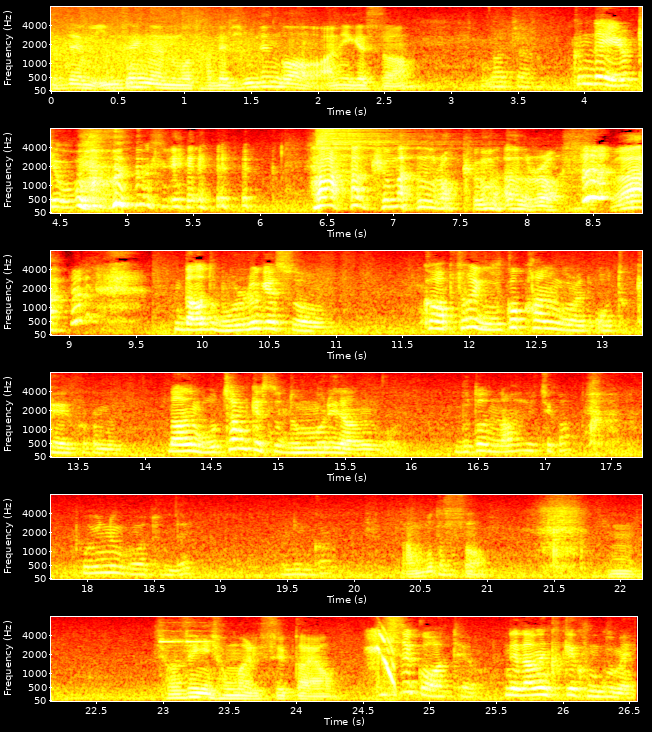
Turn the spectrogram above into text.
근데 인생은 뭐 다들 힘든 거 아니겠어? 맞아. 근데 이렇게 우는 게. 하 그만 울어 그만 울어 아 나도 모르겠어. 그 갑자기 울컥하는 걸 어떻게 해, 그러면. 나는 못 참겠어, 눈물이 나는 거. 묻었나, 휴지가? 보이는 거 같은데? 아닌가? 안 묻었어. 음. 전생이 정말 있을까요? 있을 것 같아요. 근데 나는 그게 궁금해.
